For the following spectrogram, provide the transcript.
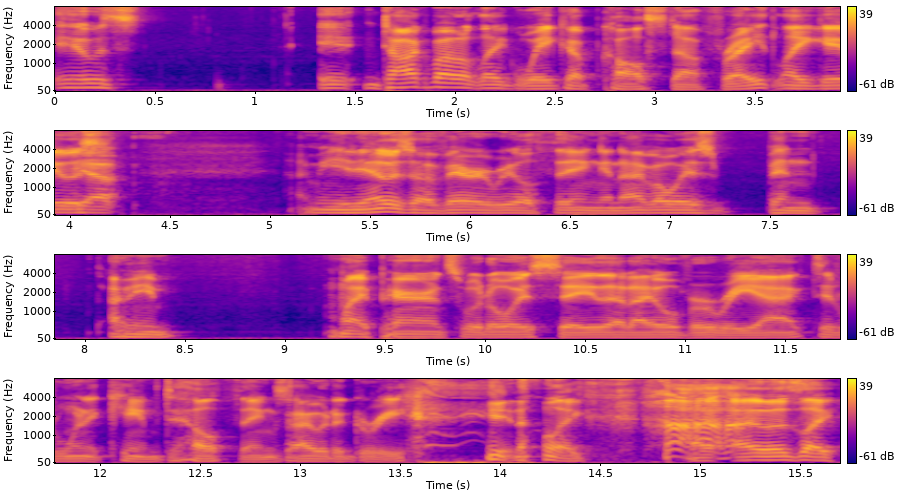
it was. It, talk about like wake up call stuff, right? Like it was. Yeah. I mean, it was a very real thing, and I've always been. I mean, my parents would always say that I overreacted when it came to health things. I would agree. you know, like I, I was like,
